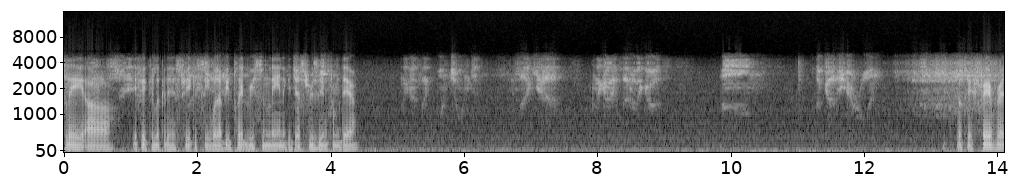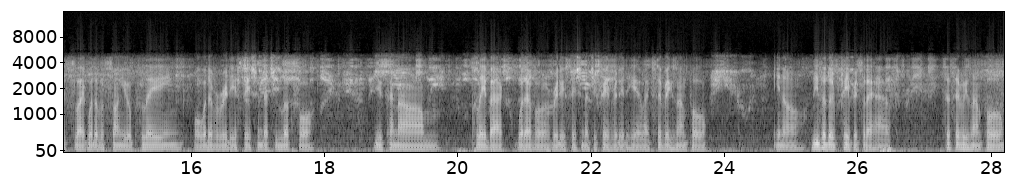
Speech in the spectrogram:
play, uh, if you could look at the history, you could see whatever you played recently and you could just resume from there. So say favorites, like whatever song you were playing or whatever radio station that you look for, you can um, play back whatever radio station that you favorited here. Like say for example, you know, these are the favorites that I have. So say for example,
